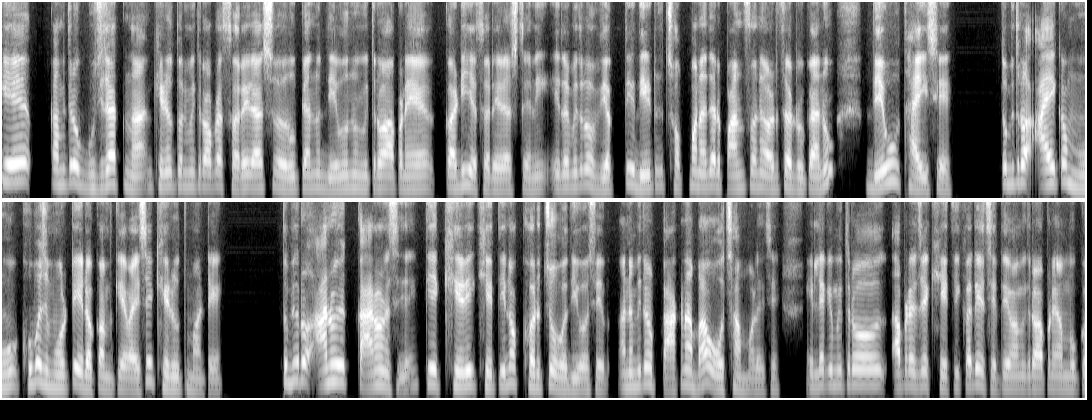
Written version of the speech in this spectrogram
કે મિત્રો ગુજરાતના ખેડૂતો મિત્રો આપણે સરેરાશ રૂપિયાનું દેવુંનું મિત્રો આપણે કાઢીએ સરેરાશ તેની. એટલે મિત્રો વ્યક્તિ દીઠ છપ્પન હજાર પાંચસો ને અડસઠ રૂપિયાનું દેવું થાય છે. તો મિત્રો આ એક ખૂબ જ મોટી રકમ કહેવાય છે ખેડૂત માટે. તો મિત્રો આનું એક કારણ છે કે ખેડી, ખેતીનો ખર્ચો વધ્યો છે અને મિત્રો પાકના ભાવ ઓછા મળે છે. એટલે કે મિત્રો આપણે જે ખેતી કરીએ છીએ તેમાં મિત્રો આપણે અમુક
